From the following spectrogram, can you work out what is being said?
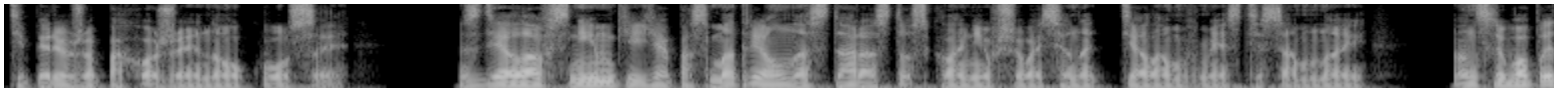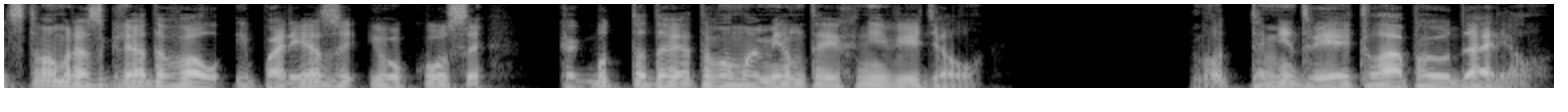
теперь уже похожие на укусы. Сделав снимки, я посмотрел на старосту, склонившегося над телом вместе со мной — он с любопытством разглядывал и порезы, и укусы, как будто до этого момента их не видел. «Будто медведь лапой ударил»,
